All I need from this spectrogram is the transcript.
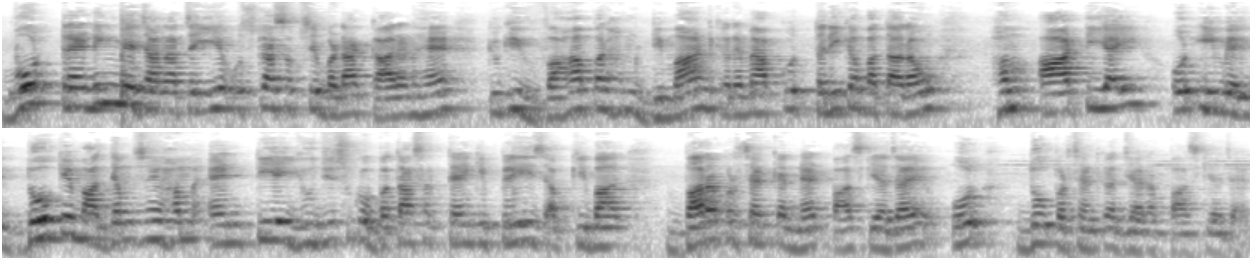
वो ट्रेडिंग में जाना चाहिए, उसका सबसे बड़ा कारण है, क्योंकि वहाँ पर हम डिमांड करें। मैं आपको तरीका बता रहा हूँ, हम आरटीआई और ईमेल दो के माध्यम से हम एनटीए यूजीसी को बता सकते हैं कि प्लीज़ अब की बार 12 परसेंट का नेट पास किया जाए और 2 परसेंट का जेआरएफ पास किया जाए।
